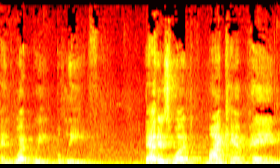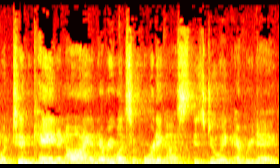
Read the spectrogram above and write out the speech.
and what we believe. That is what my campaign, what Tim Kaine and I and everyone supporting us is doing every day.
